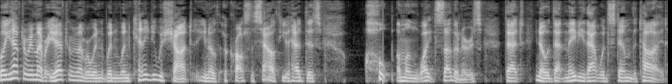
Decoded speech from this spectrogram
Well, you have to remember. You have to remember when when when Kennedy was shot. You know, across the South, you had this hope among white Southerners that you know that maybe that would stem the tide.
